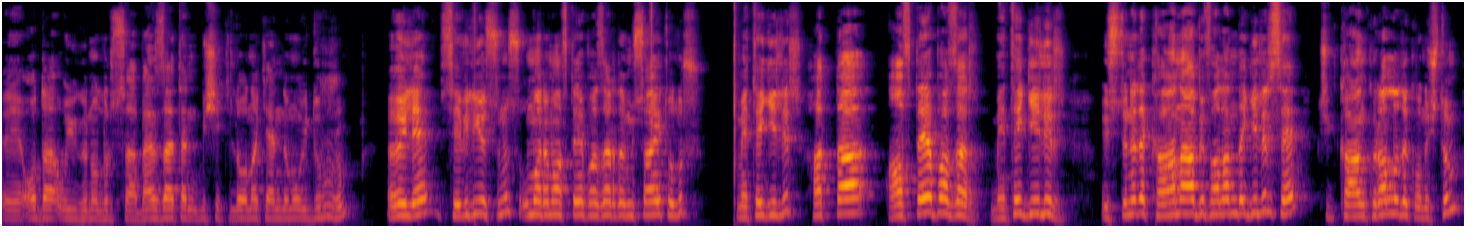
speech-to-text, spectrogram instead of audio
e, o da uygun olursa. Ben zaten bir şekilde ona kendimi uydururum. Öyle seviliyorsunuz. Umarım haftaya pazarda müsait olur. Mete gelir. Hatta haftaya pazar Mete gelir. Üstüne de Kaan abi falan da gelirse. Çünkü Kaan Kural'la da konuştum.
